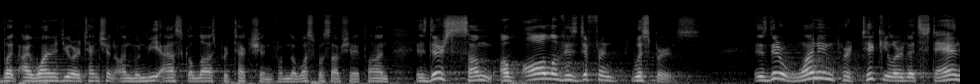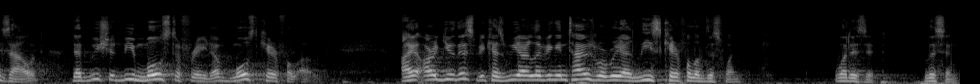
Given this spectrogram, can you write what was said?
But I wanted your attention on when we ask Allah's protection from the waswas of shaitan, is there some, of all of his different whispers, is there one in particular that stands out that we should be most afraid of, most careful of? I argue this because we are living in times where we are least careful of this one. What is it? Listen.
